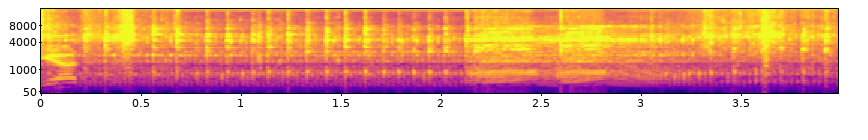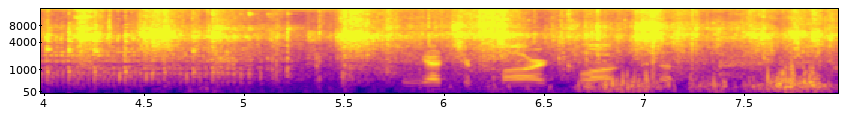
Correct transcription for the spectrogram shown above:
You got You got your bar clogged up.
